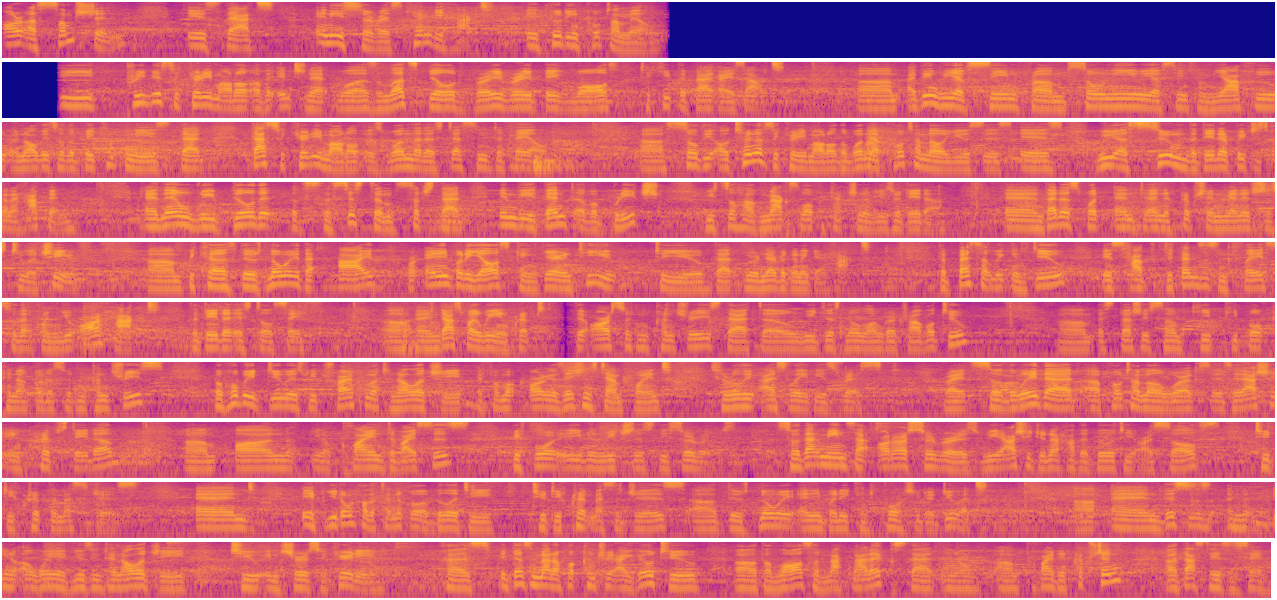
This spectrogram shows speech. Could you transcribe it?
Our assumption is that any service can be hacked, including Proton Mail. The previous security model of the internet was let's build very, very big walls to keep the bad guys out. Um, I think we have seen from Sony, we have seen from Yahoo and all these other big companies that that security model is one that is destined to fail. Uh, so the alternative security model, the one that ProtonMail uses, is we assume the data breach is going to happen. And then we build it, the system such that in the event of a breach, we still have maximal protection of user data. And that is what end-to-end -end encryption manages to achieve. Um, because there's no way that I or anybody else can guarantee you, to you that we're never going to get hacked. The best that we can do is have the defenses in place so that when you are hacked, the data is still safe. Uh, and that's why we encrypt. There are certain countries that uh, we just no longer travel to. Um, especially some key people cannot go to certain countries. But what we do is we try from a technology and from an organization standpoint to really isolate these risks. Right, so the way that uh, ProtonMail works is it actually encrypts data um, on you know, client devices before it even reaches the servers. So that means that on our servers, we actually do not have the ability ourselves to decrypt the messages. And if you don't have the technical ability to decrypt messages, uh, there's no way anybody can force you to do it. Uh, and this is an, you know, a way of using technology to ensure security. Because it doesn't matter what country I go to, uh, the laws of mathematics that you know, um, provide encryption, uh, that stays the same.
